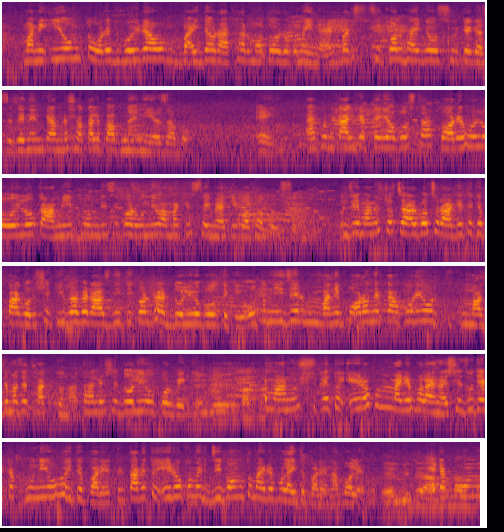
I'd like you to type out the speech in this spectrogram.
মানে ইয়ং তো ওরে ধৈরাও বাইদাও রাখার মতো ওরকমই না। একবার শিকল ভাইকেও ছুটে গেছে যে দিনকে আমরা সকালে পাবনায় নিয়ে যাব। এই এখন কালকের তো এই অবস্থা। পরে হলো ওই লোক আমি ফোন দিছি পর উনিও আমাকে সেম একই কথা বলছে। যে মানুষটা চার বছর আগে থেকে পাগল সে কীভাবে রাজনীতি করবে আর দলীয় বলতে কি? ও তো নিজের মানে পরনের কাপড়ে ওর মাঝে মাঝে থাকতো না তাহলে সে দলীয় করবে কি? মানুষরে তো এরকম মাইরে ফেলায় না সে যদি একটা খুনিও হইতে পারে তো তারে তো এরকমের জীবন তো মাইরে ফেলাইতে পারে না বলেন। এটা কোন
